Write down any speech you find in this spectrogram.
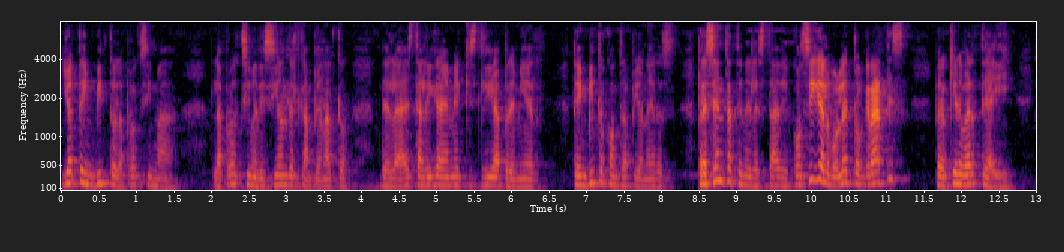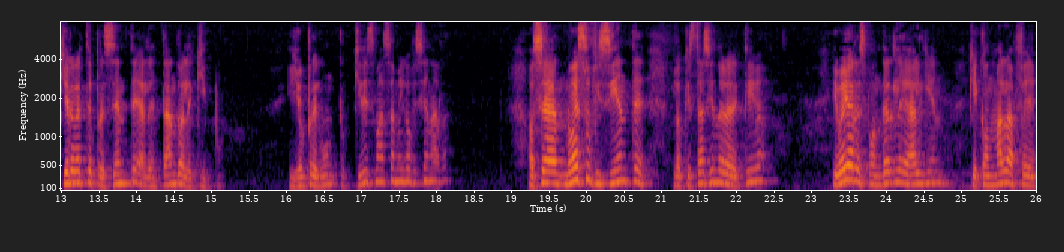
yo te invito a la próxima, la próxima edición del campeonato de la, esta Liga MX, Liga Premier. Te invito contra Pioneros. Preséntate en el estadio, consigue el boleto gratis, pero quiero verte ahí. Quiero verte presente alentando al equipo. Y yo pregunto, ¿quieres más, amigo aficionado? O sea, ¿no es suficiente lo que está haciendo la directiva? Y voy a responderle a alguien que con mala fe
